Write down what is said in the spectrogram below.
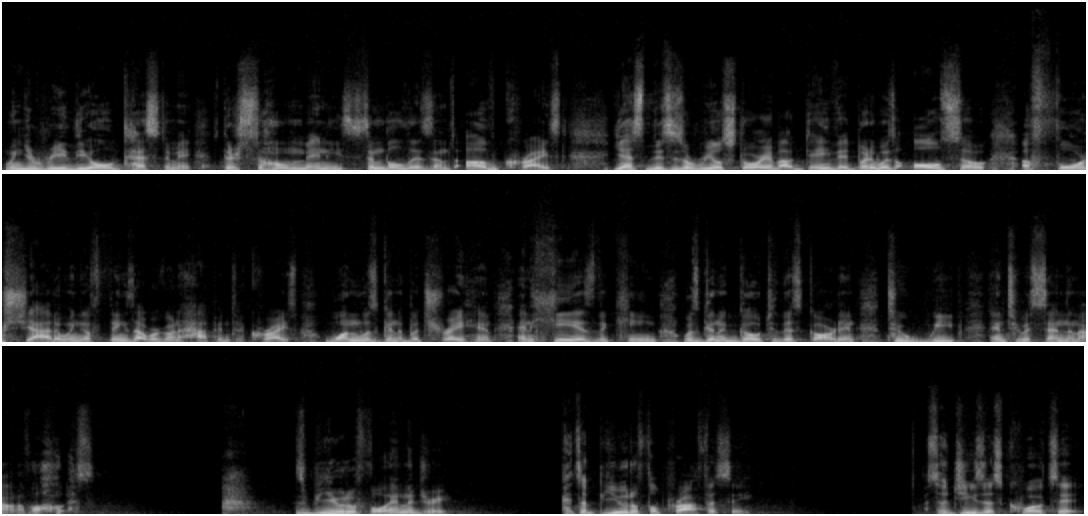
when you read the Old Testament, there's so many symbolisms of Christ. Yes, this is a real story about David, but it was also a foreshadowing of things that were going to happen to Christ. One was going to betray him, and he, as the king, was going to go to this garden to weep and to ascend the Mount of Olives. It's beautiful imagery. It's a beautiful prophecy. So Jesus quotes it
